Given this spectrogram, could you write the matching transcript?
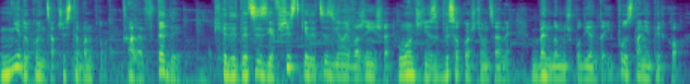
nie do końca czyste banknoty. Ale wtedy, kiedy decyzje, wszystkie decyzje najważniejsze, łącznie z wysokością ceny, będą już podjęte i pozostanie tylko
